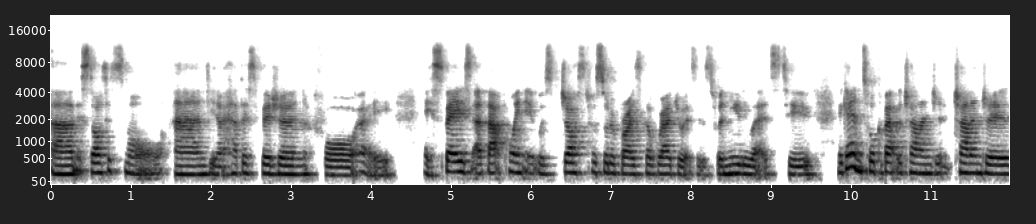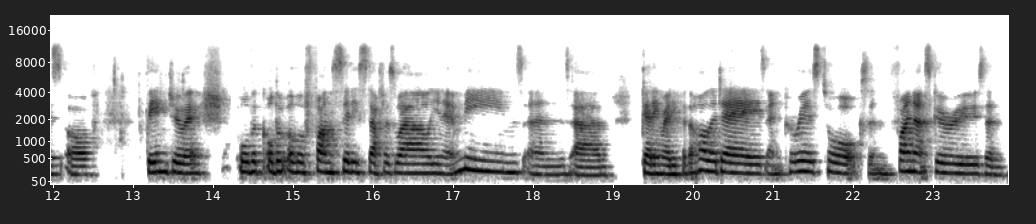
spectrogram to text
Um, it started small and you know I had this vision for a, a space at that point it was just for sort of Brides Club graduates it was for newlyweds to again talk about the challenge, challenges of being Jewish, all the all the all the fun, silly stuff as well. You know, memes and um, getting ready for the holidays, and careers talks, and finance gurus, and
